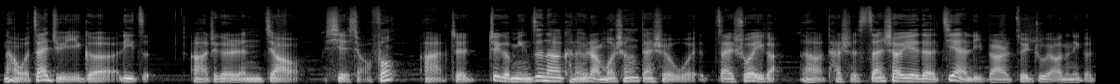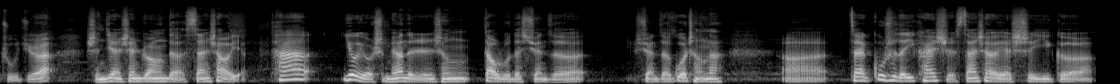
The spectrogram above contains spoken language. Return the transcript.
那我再举一个例子啊，这个人叫谢晓峰啊，这这个名字呢可能有点陌生，但是我再说一个啊，他是三少爷的剑里边最主要的那个主角，神剑山庄的三少爷，他又有什么样的人生道路的选择选择过程呢？啊，在故事的一开始，三少爷是一个。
